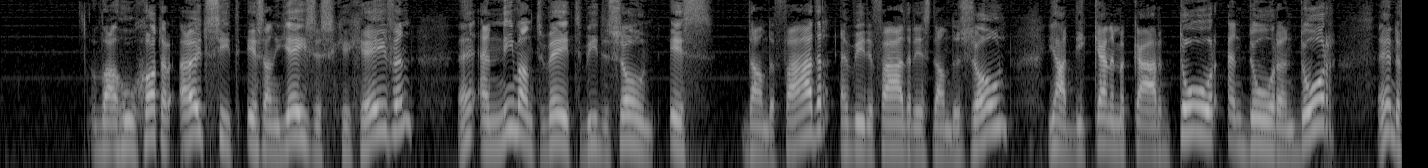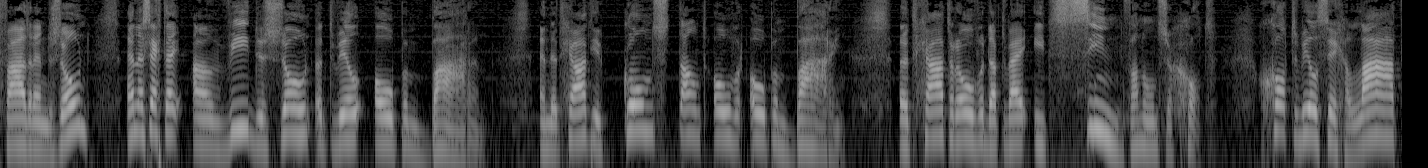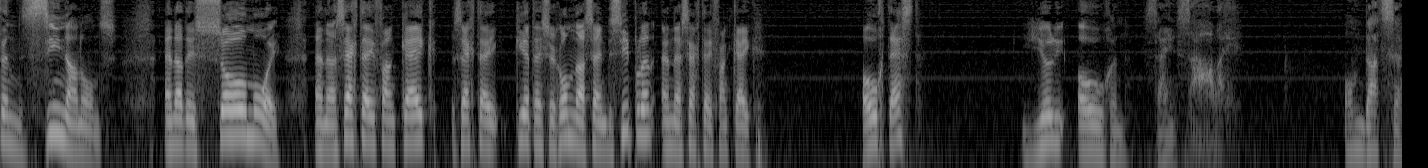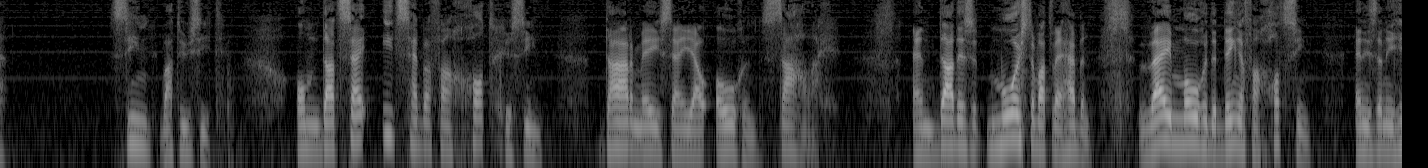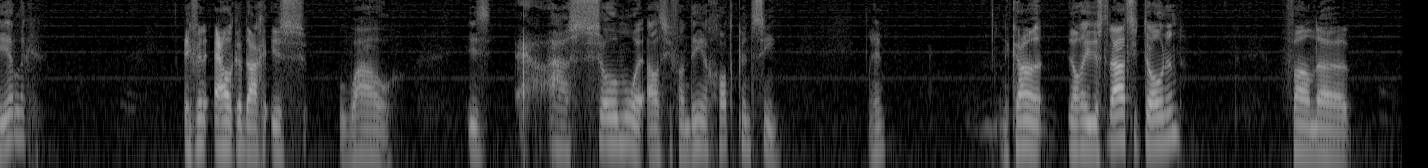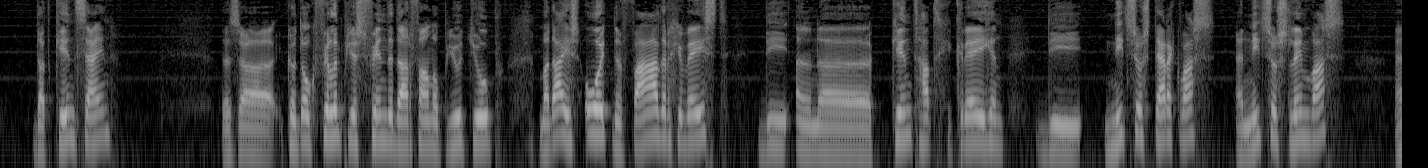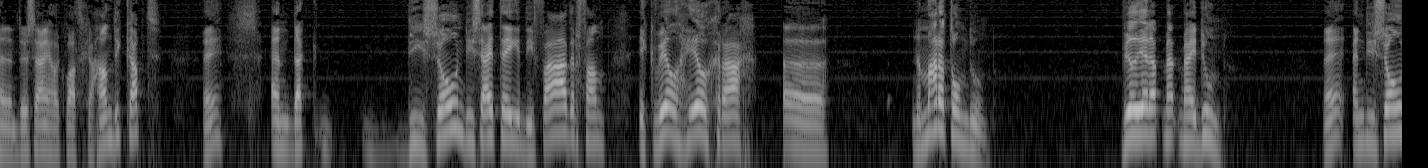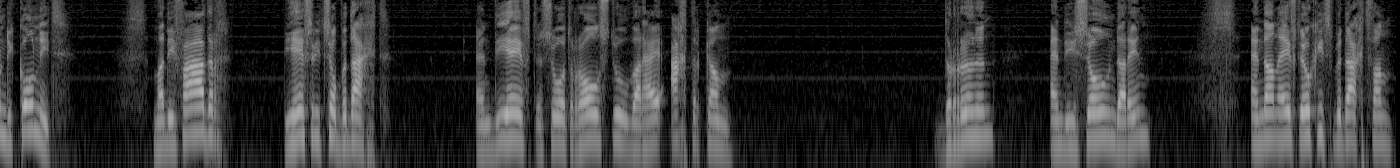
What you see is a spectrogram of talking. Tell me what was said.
hoe God eruit ziet is aan Jezus gegeven. Hè? En niemand weet wie de zoon is dan de vader. En wie de vader is dan de zoon. Ja, die kennen elkaar door en door en door. Hè? De vader en de zoon. En dan zegt hij, aan wie de zoon het wil openbaren. En het gaat hier constant over openbaring. Het gaat erover dat wij iets zien van onze God. God wil zich laten zien aan ons. En dat is zo mooi. En dan zegt hij van, kijk, zegt hij, keert hij zich om naar zijn discipelen en dan zegt hij van, kijk, oogtest, jullie ogen zijn zalig. Omdat ze zien wat u ziet. Omdat zij iets hebben van God gezien. Daarmee zijn jouw ogen zalig. En dat is het mooiste wat wij hebben. Wij mogen de dingen van God zien. En is dat niet heerlijk? Ik vind elke dag is, wauw, is ah, zo mooi als je van dingen God kunt zien. Ik kan nog een illustratie tonen van uh, dat kind zijn. Dus uh, je kunt ook filmpjes vinden daarvan op YouTube. Maar daar is ooit een vader geweest die een uh, kind had gekregen die niet zo sterk was en niet zo slim was. En dus eigenlijk wat gehandicapt. Hè? En dat, die zoon die zei tegen die vader van, ik wil heel graag uh, een marathon doen. Wil jij dat met mij doen? Hè? En die zoon die kon niet. Maar die vader die heeft er iets op bedacht. En die heeft een soort rolstoel waar hij achter kan runnen. En die zoon daarin. En dan heeft hij ook iets bedacht van.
